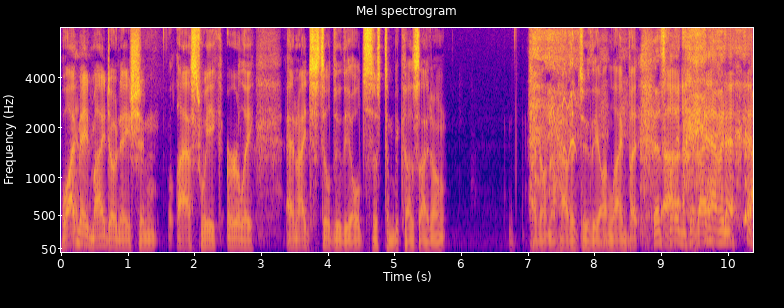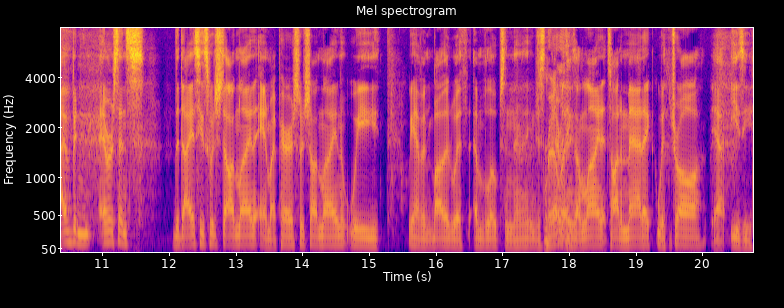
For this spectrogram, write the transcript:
Well, I made my donation last week early, and I still do the old system because I don't. I don't know how to do the online, but That's funny uh, because I haven't. I've been ever since the diocese switched to online and my parish switched online. We we haven't bothered with envelopes and everything. Just Really? everything's online. It's automatic withdrawal. Yeah, easy.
